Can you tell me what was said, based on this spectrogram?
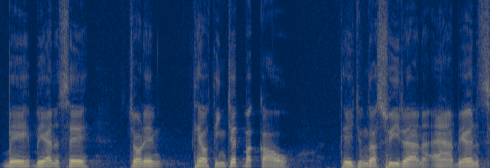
B bé hơn C. Cho nên theo tính chất bắc cầu thì chúng ta suy ra là A bé hơn C.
